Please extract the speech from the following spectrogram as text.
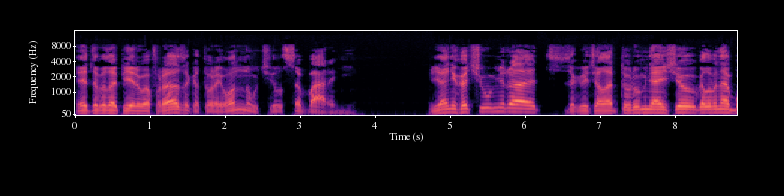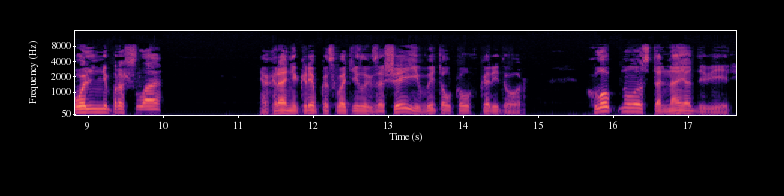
Это была первая фраза, которой он научился в армии. «Я не хочу умирать», — закричал Артур. «У меня еще головная боль не прошла». Охранник крепко схватил их за шею и вытолкал в коридор. Хлопнула стальная дверь.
